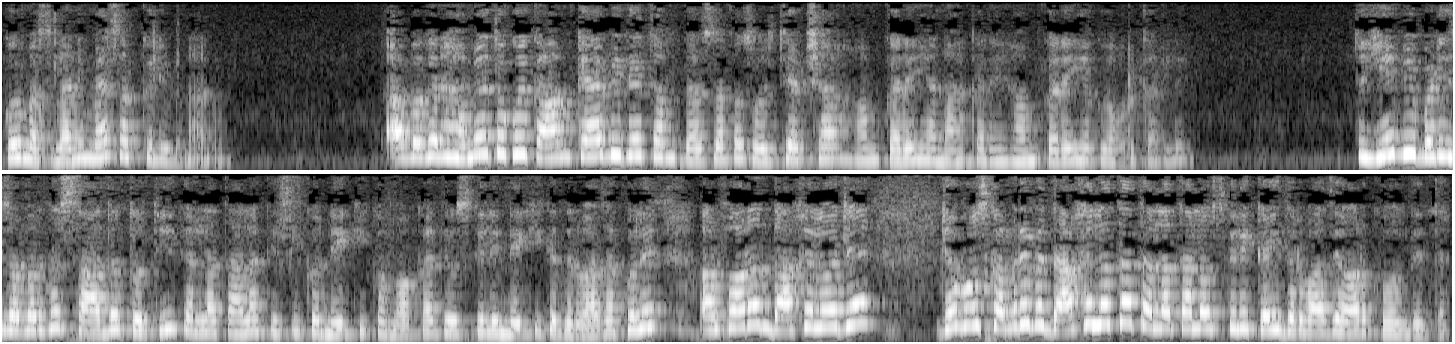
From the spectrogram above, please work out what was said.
کوئی مسئلہ نہیں، میں سب کے لیے بنا لوں۔ اب اگر ہمیں تو کوئی کام کہہ بھی دے تو ہم دس دفعہ سوچتے اچھا ہم کریں یا نہ کریں، ہم کریں یا کوئی اور کر لے۔ تو یہ بھی بڑی زبردست سعادت ہوتی ہے کہ اللہ تعالیٰ کسی کو نیکی کا موقع دے، اس کے لیے نیکی کا دروازہ کھلے اور فوراً داخل ہو جائے۔ جب وہ اس کمرے میں داخل ہوتا ہے تو اللہ تعالیٰ اس کے لیے کئی دروازے اور کھول دیتا۔ ہے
